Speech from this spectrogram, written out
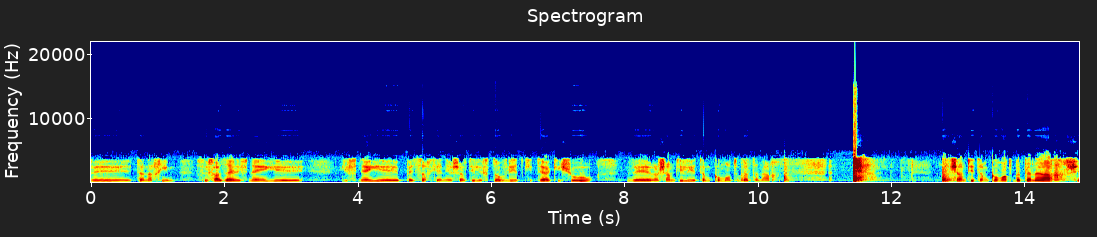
ותנ"כים. סליחה, זה היה לפני, אה, לפני אה, פסח, כי אני ישבתי לכתוב לי את קטעי הקישור ורשמתי לי את המקומות בתנ"ך. רשמתי את המקומות בתנ"ך ש...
